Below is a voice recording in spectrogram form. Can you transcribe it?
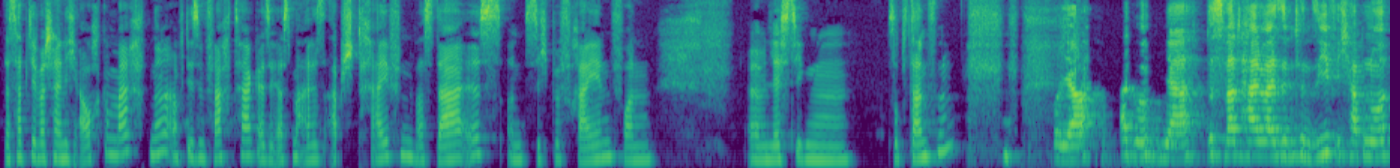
Das habt ihr wahrscheinlich auch gemacht, ne, auf diesem Fachtag. Also erstmal alles abstreifen, was da ist und sich befreien von ähm, lästigen Substanzen. Oh ja, also ja, das war teilweise intensiv. Ich habe nur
